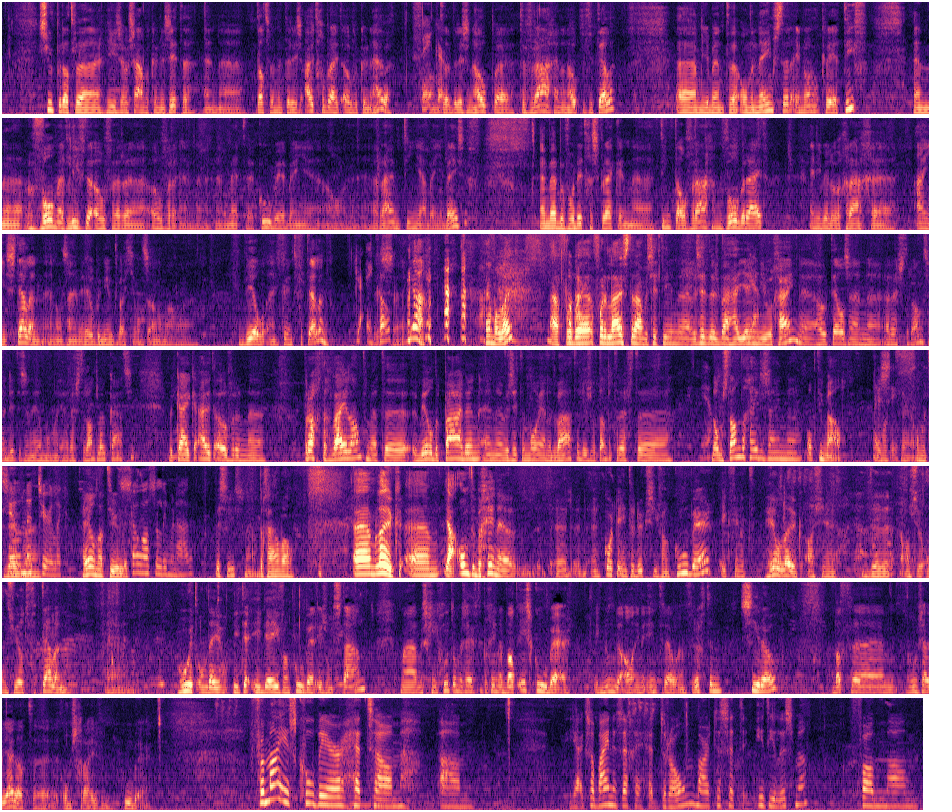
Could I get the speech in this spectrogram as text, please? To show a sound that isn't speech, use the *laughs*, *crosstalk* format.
Super dat we hier zo samen kunnen zitten en uh, dat we het er eens uitgebreid over kunnen hebben. Zeker. Want er is een hoop te vragen en een hoop te vertellen. Um, je bent onderneemster, enorm creatief. En uh, vol met liefde over, uh, over en uh, met Coolbeer ben je al ruim tien jaar ben je bezig. En we hebben voor dit gesprek een tiental vragen voorbereid. En die willen we graag aan je stellen. En dan zijn we heel benieuwd wat je ons allemaal wil en kunt vertellen. Ja, ik dus, ook. ja, *laughs* helemaal leuk. Nou, voor, de, voor de luisteraar, we zitten, in, uh, we zitten dus bij HJ ja. Nieuwegein, uh, hotels en uh, restaurants. En dit is een heel mooie restaurantlocatie. We ja. kijken uit over een prachtig weiland met wilde paarden en we zitten mooi aan het water. Dus wat dat betreft, ja. de omstandigheden zijn optimaal. Precies. Om het, om het heel even, natuurlijk. Heel natuurlijk. Zoals de limonade. Precies, nou, daar gaan we al. *laughs* Um, leuk. Um, ja, om te beginnen, uh, een korte introductie van Coolbear. Ik vind het heel leuk als je, de, als je ons wilt vertellen uh, hoe het idee van Coolbear is ontstaan. Maar misschien goed om eens even te beginnen, wat is Coolbear? Ik noemde al in de intro een vruchtensiroop. Wat, hoe zou jij dat omschrijven, Coolbear? Voor mij is Coolbear het... ja, ik zou bijna zeggen het droom, maar het is het idealisme van um,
